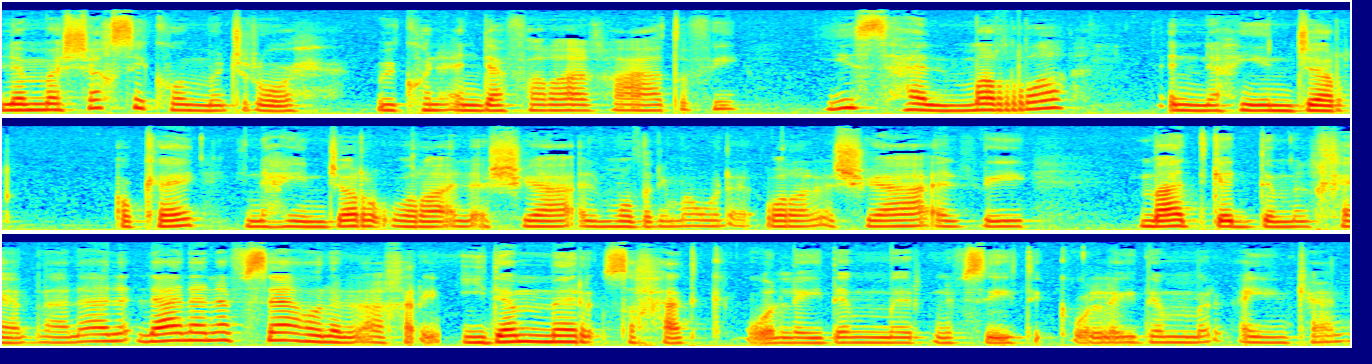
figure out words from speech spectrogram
لما الشخص يكون مجروح ويكون عنده فراغ عاطفي يسهل مرة إنه ينجر أوكي؟ إنه ينجر وراء الأشياء المظلمة وراء الأشياء اللي ما تقدم الخير لا لا لا, لنفسه ولا للآخرين. يدمر صحتك ولا يدمر نفسيتك ولا يدمر أيا كان.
